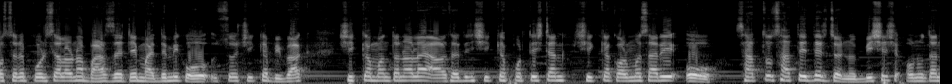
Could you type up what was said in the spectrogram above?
বছরের পরিচালনা, বাজেটে মাধ্যমিক ও উচ্চ শিক্ষা বিভাগ, শিক্ষা মন্ত্রণালয়, আওতাধীন শিক্ষা প্রতিষ্ঠান, শিক্ষা কর্মচারী ও ছাত্রছাত্রীদের জন্য বিশেষ অনুদান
